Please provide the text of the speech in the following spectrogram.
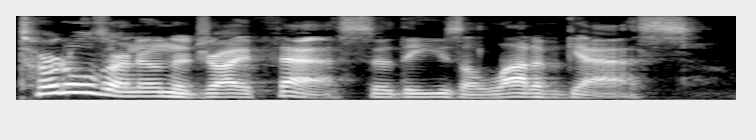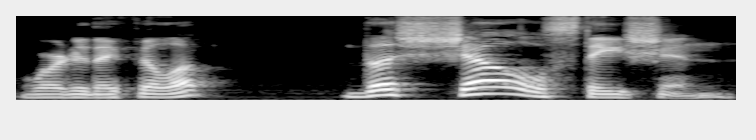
Turtles are known to drive fast, so they use a lot of gas. Where do they fill up? The Shell Station.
